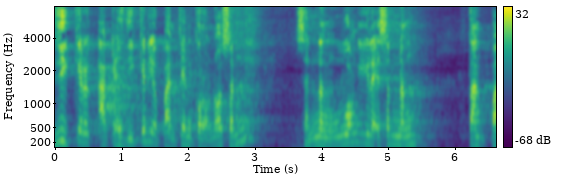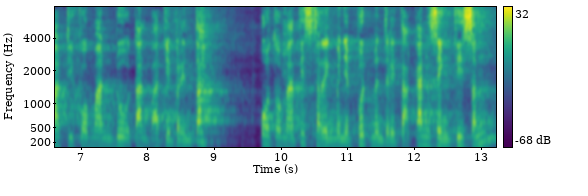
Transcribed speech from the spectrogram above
Zikir akeh zikir ya pancen krana sen seneng. Wong iki seneng tanpa dikomando tanpa diperintah otomatis sering menyebut menceritakan sing disen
